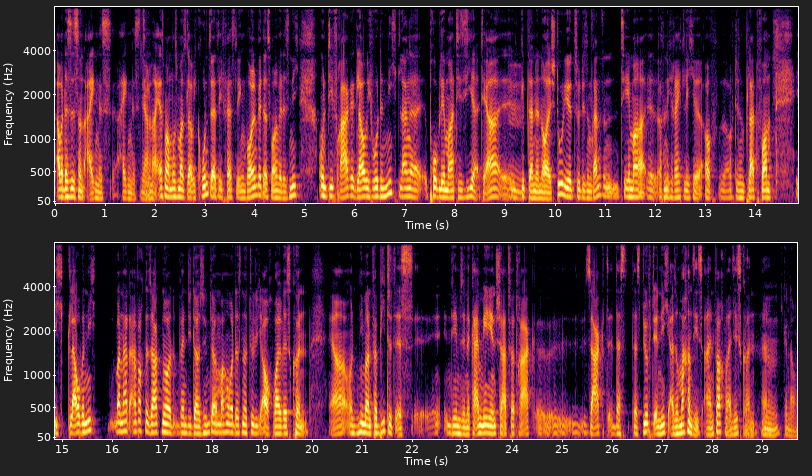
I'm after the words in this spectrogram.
Aber das ist so ein eigenes eigenes ja. Thema. Erstmal muss man es, glaube ich, grundsätzlich festlegen: Wollen wir das? Wollen wir das es nicht. Und die Frage, glaube ich, wurde nicht lange problematisiert. Ja, mhm. es gibt da eine neue Studie zu diesem ganzen Thema äh, öffentlich-rechtliche auf auf diesen Plattformen. Ich glaube nicht, man hat einfach gesagt, nur wenn die da sind, dann machen wir das natürlich auch, weil wir es können. Ja, und niemand verbietet es in dem Sinne. Kein Medienstaatsvertrag äh, sagt, das, das dürft ihr nicht, also machen sie es einfach, weil sie es können. Ja. Mhm, genau,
